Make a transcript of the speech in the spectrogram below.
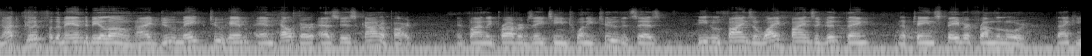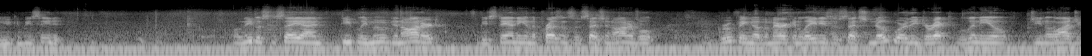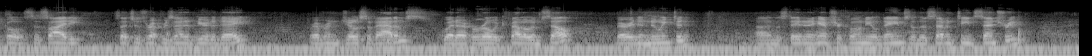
Not good for the man to be alone. I do make to him an helper as his counterpart. And finally, Proverbs 18:22 that says, He who finds a wife finds a good thing and obtains favor from the Lord. Thank you. You can be seated. Well, needless to say, I'm deeply moved and honored to be standing in the presence of such an honorable grouping of American ladies of such noteworthy direct lineal genealogical society, such as represented here today. Reverend Joseph Adams, quite a heroic fellow himself, buried in Newington, uh, in the state of New Hampshire, colonial dames of the 17th century,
